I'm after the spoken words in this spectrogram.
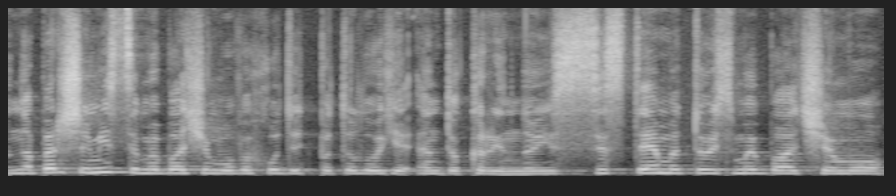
На перше місце ми бачимо, виходить патологія ендокринної системи. Тобто ми бачимо,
